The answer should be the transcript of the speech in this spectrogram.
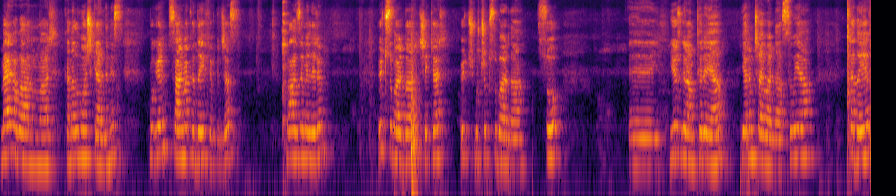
Merhaba hanımlar, kanalıma hoş geldiniz. Bugün sarma kadayıf yapacağız. Malzemelerim 3 su bardağı şeker, 3,5 su bardağı su, eee, 100 gram tereyağı, yarım çay bardağı sıvı yağ, kadayıf,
